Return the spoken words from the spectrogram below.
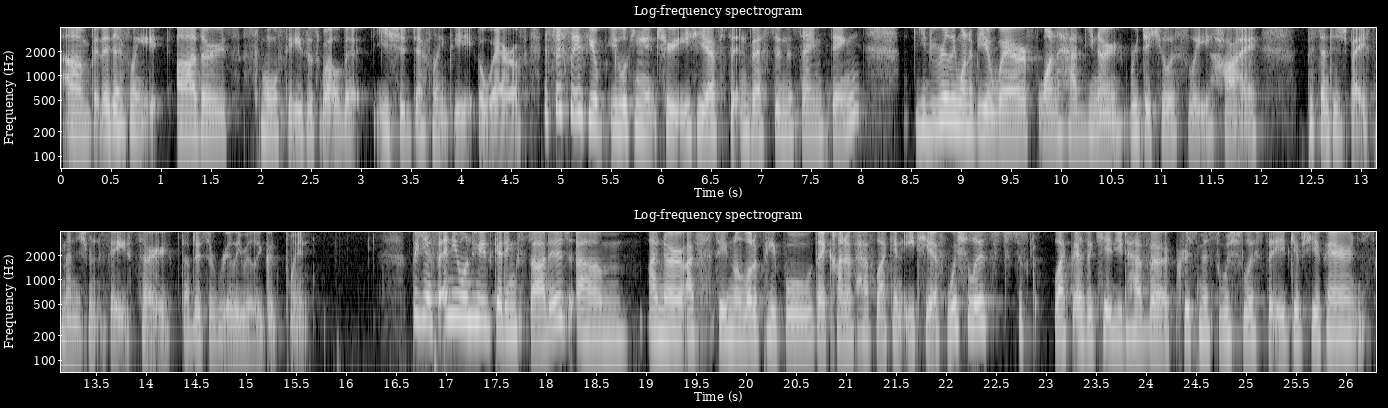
Um, but there definitely are those small fees as well that you should definitely be aware of. Especially if you're, you're looking at two etfs that invest in the same thing you'd really want to be aware if one had you know ridiculously high percentage based management fees. So that is a really really good point but yeah, for anyone who's getting started, um, I know I've seen a lot of people, they kind of have like an ETF wish list. Just like as a kid, you'd have a Christmas wish list that you'd give to your parents.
